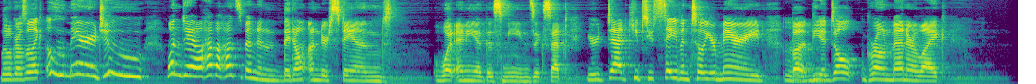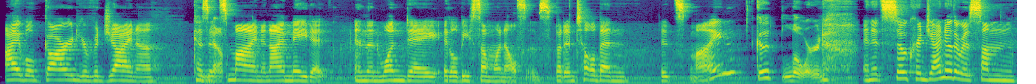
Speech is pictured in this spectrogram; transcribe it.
little girls are like, "Oh, marriage, ooh, one day I'll have a husband." And they don't understand what any of this means except your dad keeps you safe until you're married, but the mm-hmm. adult grown men are like, I will guard your vagina because it's mine and I made it. And then one day it'll be someone else's. But until then, it's mine. Good lord. And it's so cringy. I know there was some.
